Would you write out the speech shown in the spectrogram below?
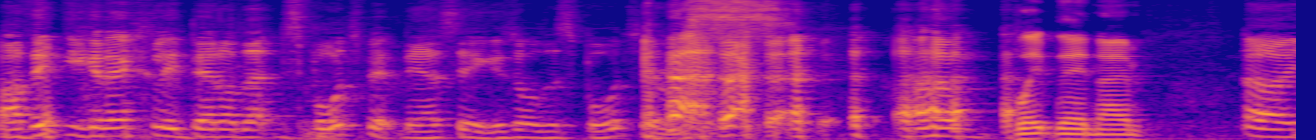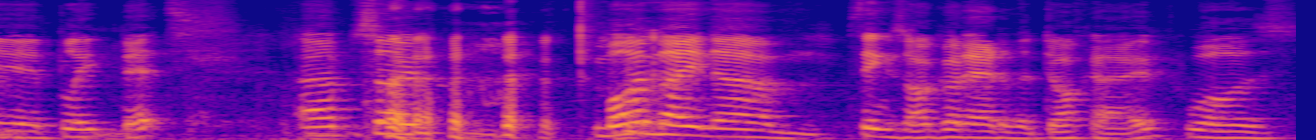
I think you can actually bet on that in sports bet now, seeing as all the sports are on. Bleep their name. Oh yeah, bleep bets. Um, so my main um, things I got out of the doco was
